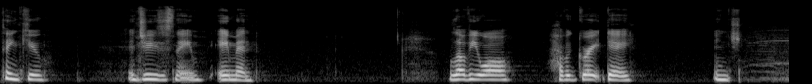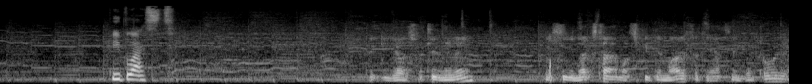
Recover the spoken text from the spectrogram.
thank you. In Jesus' name, amen. Love you all. Have a great day. And be blessed. Thank you guys for tuning in. We'll see you next time on Speaking Life with Anthony Victoria.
